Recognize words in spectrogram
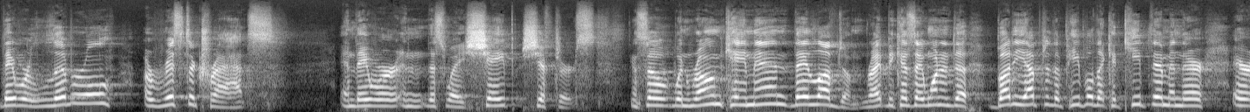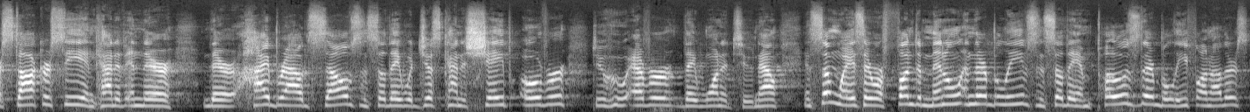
They were liberal aristocrats and they were in this way shape shifters. And so when Rome came in, they loved them, right? Because they wanted to buddy up to the people that could keep them in their aristocracy and kind of in their, their highbrowed selves. And so they would just kind of shape over to whoever they wanted to. Now, in some ways, they were fundamental in their beliefs, and so they imposed their belief on others,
